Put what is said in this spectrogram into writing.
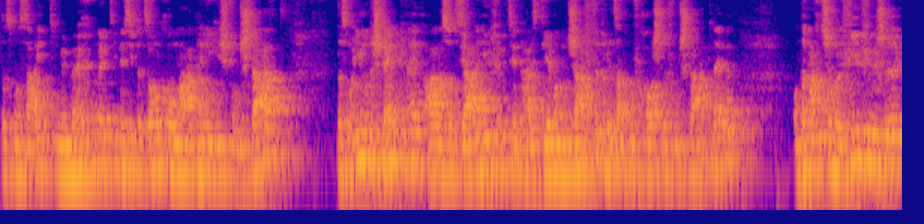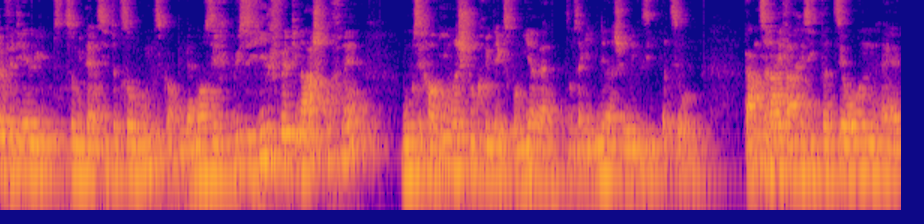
dass man sagt, wir möchten nicht in eine Situation kommen, man abhängig ist vom Staat, dass man immer den Stempel hat, ah, beziehen, heisst die, die nicht arbeiten und jetzt auch auf Kosten vom Staat leben. Und dann macht es schon mal viel, viel schwieriger für die Leute, so mit dieser Situation umzugehen. Wenn man sich gewisse Hilfe in Anspruch nehmen man sich auch immer ein Stück weit exponieren, zum sagen, in einer schwierigen Situation. Ganz eine einfache Situation, äh,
